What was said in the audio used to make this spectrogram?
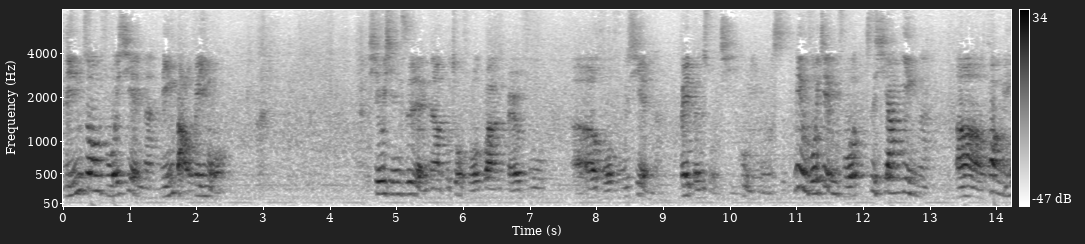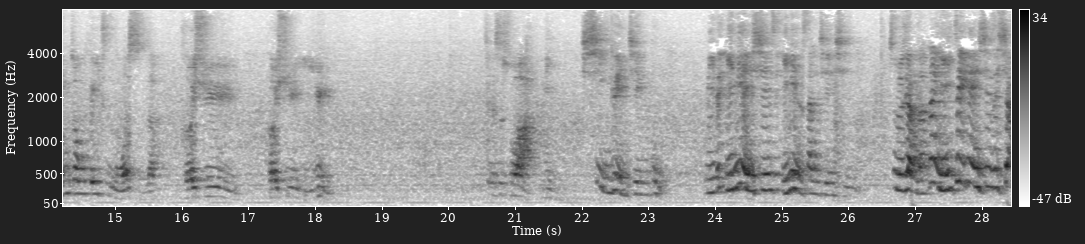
临终佛现呢？灵宝非魔，修心之人呢，不做佛光而夫，而活夫现呢？非本所起，故名魔事。念佛见佛是相应啊，啊，况临终非自魔时啊，何须何须一遇？这个是说啊，你信愿坚固，你的一念心是一念三千心嘛，是不是这样子？那你这一念心是相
